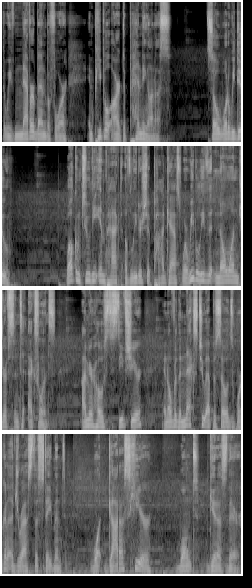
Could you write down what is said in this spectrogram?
that we've never been before, and people are depending on us. So, what do we do? Welcome to the Impact of Leadership podcast, where we believe that no one drifts into excellence. I'm your host, Steve Shear, and over the next two episodes, we're going to address the statement What got us here won't get us there.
